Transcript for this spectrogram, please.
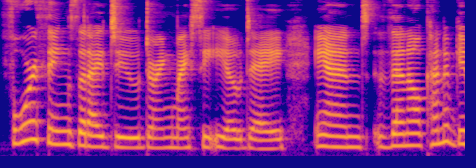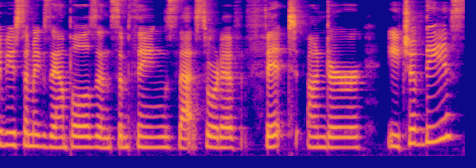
four things that I do during my CEO day and then I'll kind of give you some examples and some things that sort of fit under each of these.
